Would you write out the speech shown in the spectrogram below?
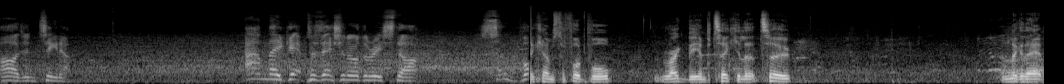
Argentina. And they get possession of the restart. So When it comes to football, rugby in particular too. And look at that.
